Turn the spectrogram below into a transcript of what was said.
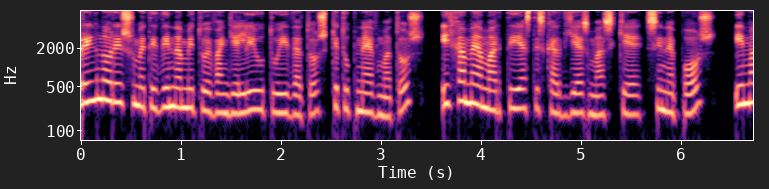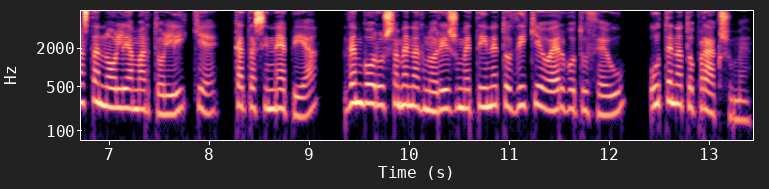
Πριν γνωρίσουμε τη δύναμη του Ευαγγελίου του Ήδατος και του Πνεύματος, είχαμε αμαρτία στις καρδιές μας και, συνεπώς, ήμασταν όλοι αμαρτωλοί και, κατά συνέπεια, δεν μπορούσαμε να γνωρίζουμε τι είναι το δίκαιο έργο του Θεού, ούτε να το πράξουμε.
